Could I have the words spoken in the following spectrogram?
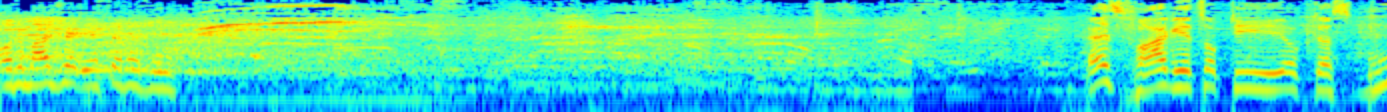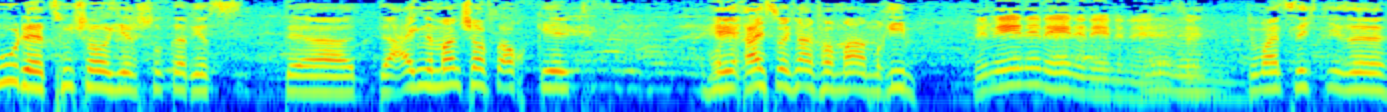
Automatischer erster Versuch. Ja, ist Frage jetzt, ob die, ob das Bu der Zuschauer hier in Stuttgart jetzt der, der eigenen Mannschaft auch gilt. Hey, reißt euch einfach mal am Riemen. Nee, nee, nee, nee, nee, nee, nee. Nee. Du meinst nicht diese,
